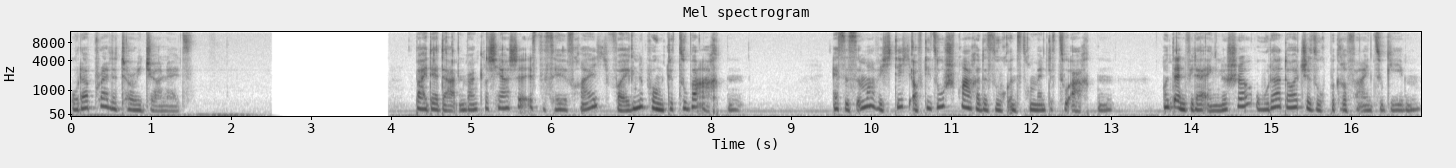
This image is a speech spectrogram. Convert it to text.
oder Predatory Journals. Bei der Datenbankrecherche ist es hilfreich, folgende Punkte zu beachten. Es ist immer wichtig, auf die Suchsprache des Suchinstrumentes zu achten und entweder englische oder deutsche Suchbegriffe einzugeben.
